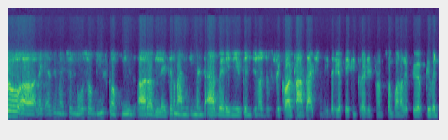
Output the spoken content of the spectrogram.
So, uh, like as you mentioned, most of these companies are a ledger management app wherein you can, you know, just record transactions. Either you have taken credit from someone or if you have given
